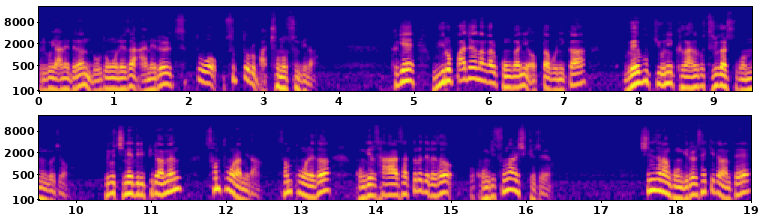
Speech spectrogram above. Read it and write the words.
그리고 야네들은 노동을 해서 안에를 습도, 습도를 맞춰 놓습니다. 그게 위로 빠져나갈 공간이 없다 보니까 외부 기온이 그 안으로 들어갈 수가 없는 거죠. 그리고 지네들이 필요하면 선풍을 합니다. 선풍을 해서 공기를 살살 끌어들여서 공기 순환을 시켜줘요. 신선한 공기를 새끼들한테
